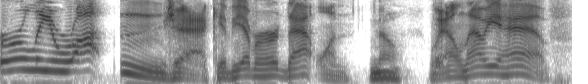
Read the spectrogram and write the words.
early rotten, Jack. Have you ever heard that one? No. Well, now you have.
